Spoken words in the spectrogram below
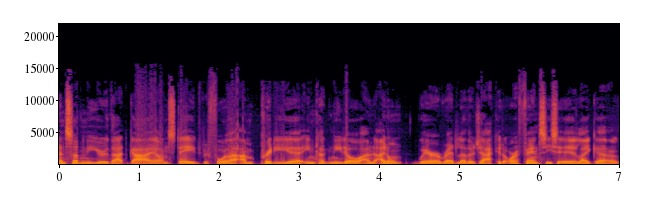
And suddenly you're that guy on stage. Before that, I'm pretty uh, incognito. I, I don't wear a red leather jacket or a fancy, uh, like a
